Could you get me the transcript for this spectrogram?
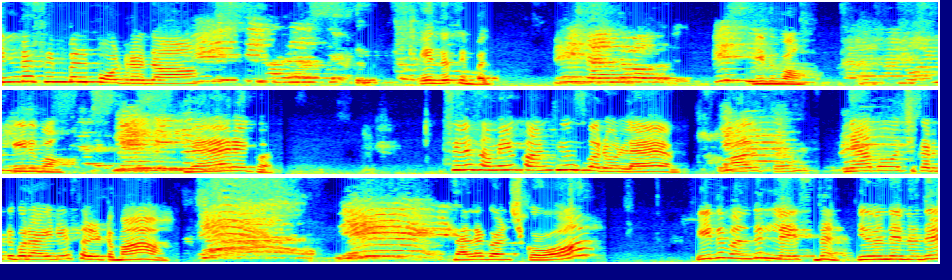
இந்த சிம்பிள் போடுறதா? எந்த சிம்பிள் இதுவா? இதுவா? குட் சில சமயம் கன்ஃபியூஸ் வரும்ல. அதுக்கு ஞாபகம் வச்சுக்கிறதுக்கு ஒரு ஐடியா சொல்லட்டுமா? நல்லா கவனிச்சுக்கோ. இது வந்து லெஸ் தென் இது வந்து என்னது?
